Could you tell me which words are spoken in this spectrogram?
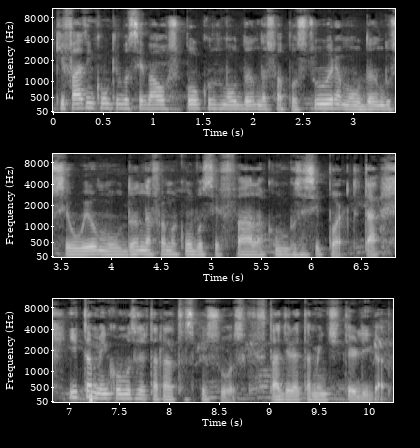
que fazem com que você vá aos poucos moldando a sua postura, moldando o seu eu, moldando a forma como você fala, como você se porta, tá? E também como você trata as pessoas, que está diretamente interligado.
